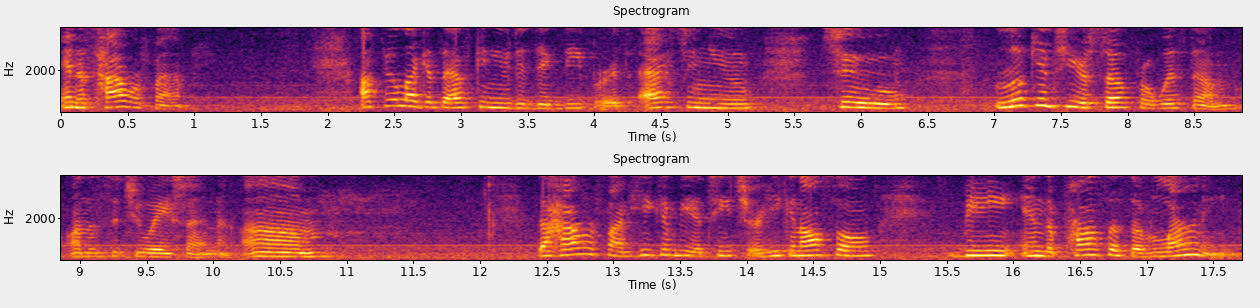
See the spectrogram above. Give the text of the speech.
and this Hierophant, I feel like it's asking you to dig deeper. It's asking you to look into yourself for wisdom on the situation. Um, the Hierophant, he can be a teacher. He can also be in the process of learning.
